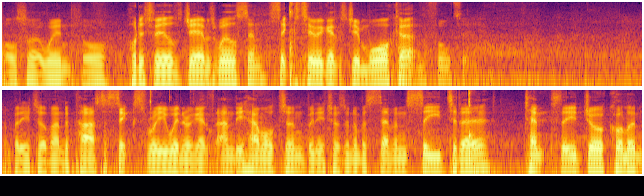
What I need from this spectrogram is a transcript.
Also a win for Huddersfield's James Wilson 6 2 against Jim Walker. And Benito van de Pas, a 6 3 winner against Andy Hamilton. Benito Benito's a number 7 seed today. 10th seed Joe Cullen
